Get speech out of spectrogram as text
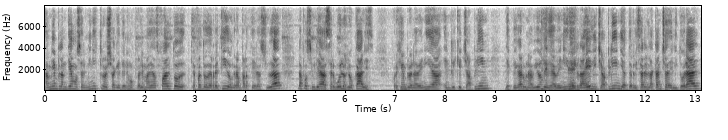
También planteamos al ministro, ya que tenemos problemas de asfalto, de asfalto derretido en gran parte de la ciudad, la posibilidad de hacer vuelos locales. Por ejemplo, en Avenida Enrique Chaplin, despegar un avión desde Avenida Israel y Chaplin y aterrizar en la cancha del litoral.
